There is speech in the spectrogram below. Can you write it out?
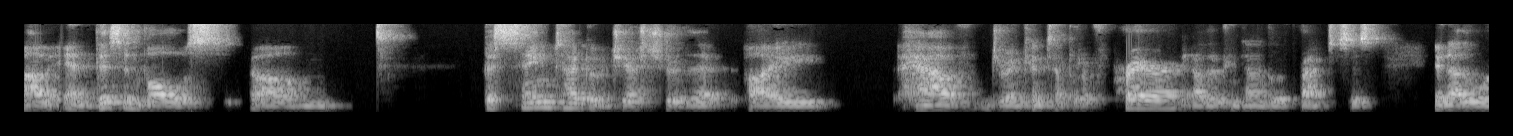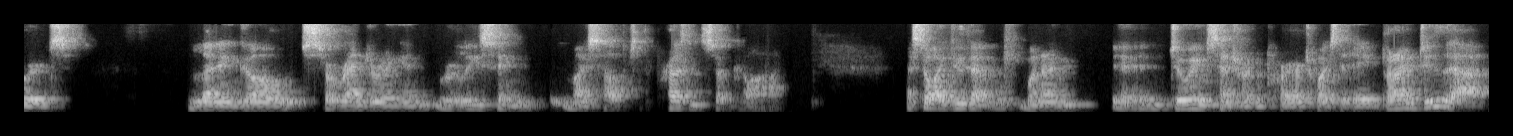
Um, and this involves um, the same type of gesture that I have during contemplative prayer and other contemplative practices. In other words, letting go, surrendering, and releasing myself to the presence of God. so I do that when I'm uh, doing centering prayer twice a day, but I do that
